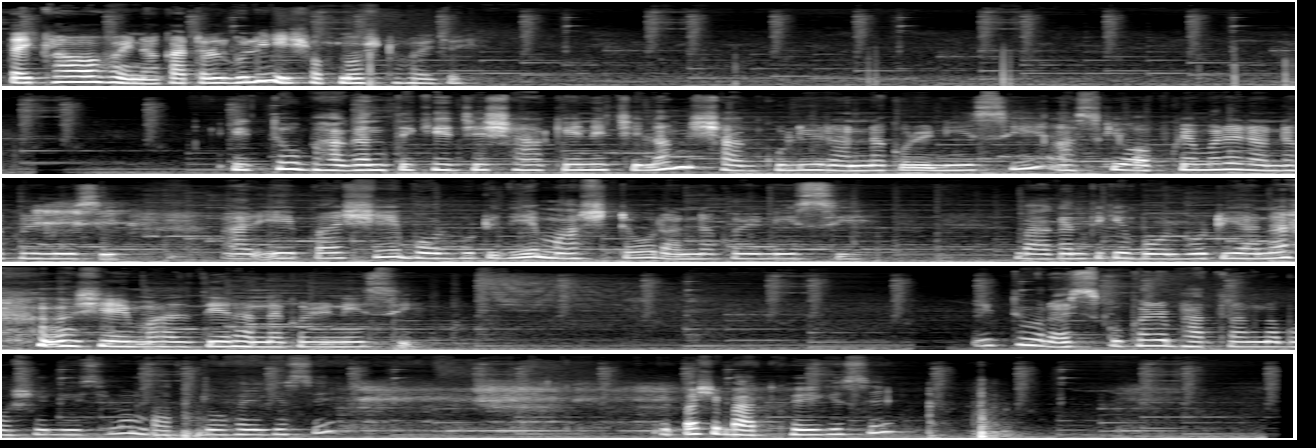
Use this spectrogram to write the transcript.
তাই খাওয়া হয় না। কাঁঠালগুলি এই সব নষ্ট হয়ে যায়। এই তো বাগান থেকে যে শাক এনেছিলাম, শাকগুলি রান্না করে নিয়েছি। আজকে অফ ক্যামেরায় রান্না করে নিয়েছি। আর এই পাশে বরবটি দিয়ে মাছটাও রান্না করে নিয়েছি। বাগান থেকে বরবটি আনা, সেই মাছ দিয়ে রান্না করে নিয়েছি। এই তো রাইস কুকারে ভাত রান্না বসিয়ে দিয়েছিলাম ভাতটাও হয়ে গেছে। এপাশে ভাত হয়ে গেছে।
